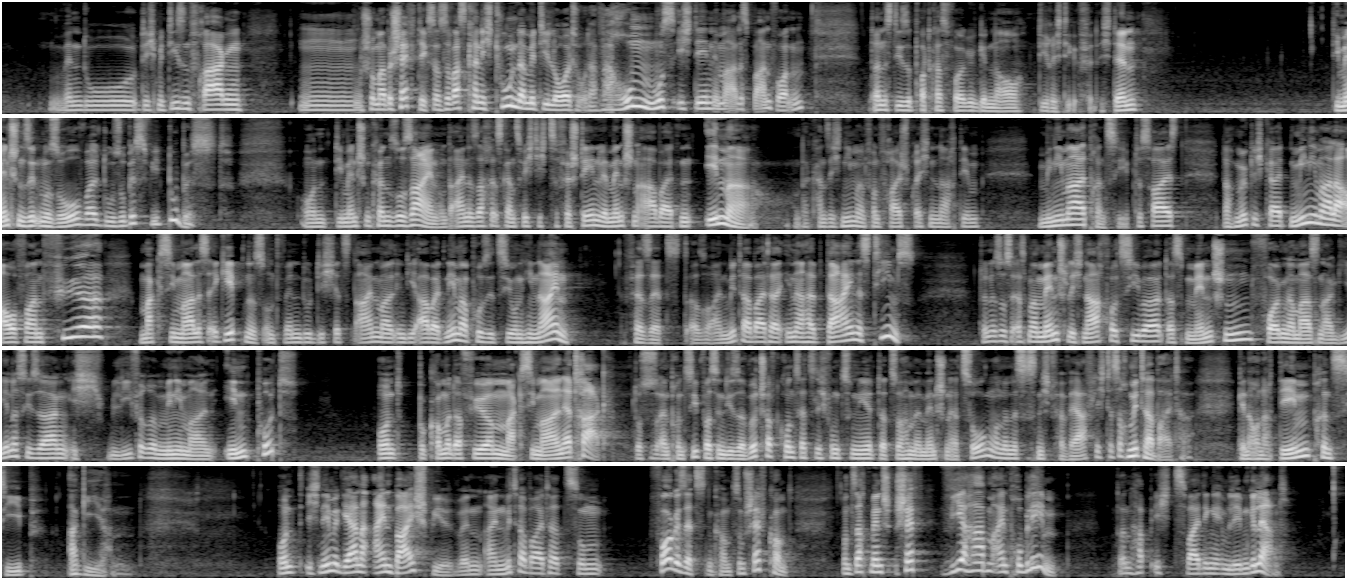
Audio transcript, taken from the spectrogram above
Wenn du dich mit diesen Fragen hm, schon mal beschäftigst, also was kann ich tun, damit die Leute oder warum muss ich denen immer alles beantworten, dann ist diese Podcast-Folge genau die richtige für dich. Denn die Menschen sind nur so, weil du so bist, wie du bist. Und die Menschen können so sein. Und eine Sache ist ganz wichtig zu verstehen, wir Menschen arbeiten immer, und da kann sich niemand von freisprechen, nach dem Minimalprinzip. Das heißt, nach Möglichkeit minimaler Aufwand für maximales Ergebnis. Und wenn du dich jetzt einmal in die Arbeitnehmerposition hinein versetzt, also ein Mitarbeiter innerhalb deines Teams, dann ist es erstmal menschlich nachvollziehbar, dass Menschen folgendermaßen agieren, dass sie sagen, ich liefere minimalen Input und bekomme dafür maximalen Ertrag. Das ist ein Prinzip, was in dieser Wirtschaft grundsätzlich funktioniert. Dazu haben wir Menschen erzogen und dann ist es nicht verwerflich, dass auch Mitarbeiter genau nach dem Prinzip agieren. Und ich nehme gerne ein Beispiel, wenn ein Mitarbeiter zum Vorgesetzten kommt, zum Chef kommt und sagt, Mensch, Chef, wir haben ein Problem. Dann habe ich zwei Dinge im Leben gelernt.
